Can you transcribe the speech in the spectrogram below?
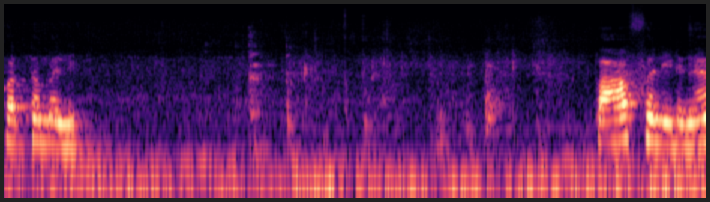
கொத்தமல்லி. இப்போ ஆஃப் பண்ணிவிடுங்க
